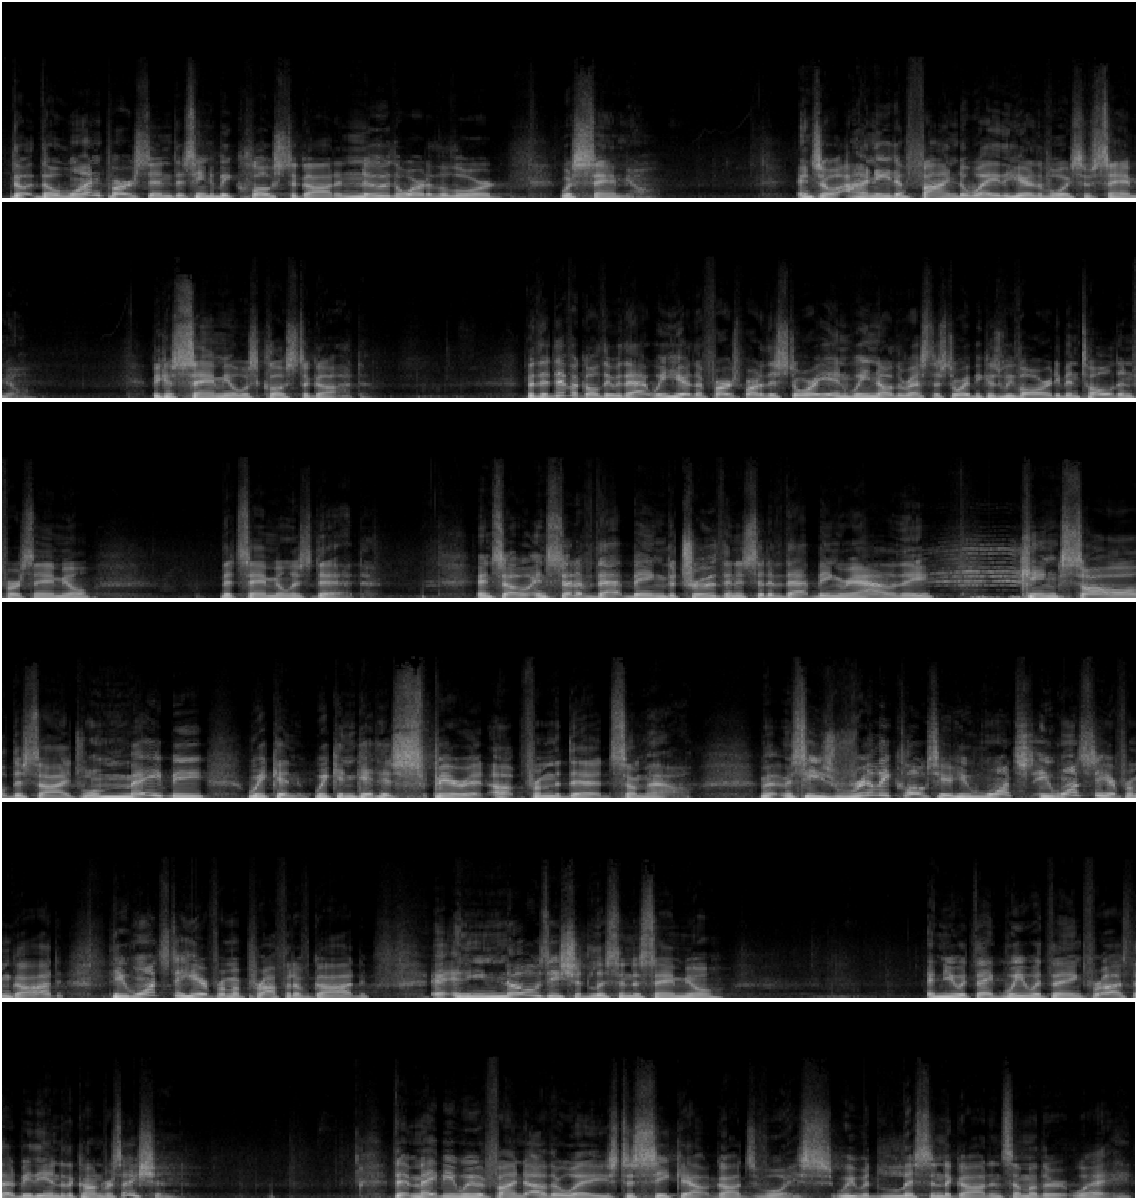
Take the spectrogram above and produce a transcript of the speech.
The, the one person that seemed to be close to God and knew the word of the Lord was Samuel. And so I need to find a way to hear the voice of Samuel because Samuel was close to God. But the difficulty with that, we hear the first part of the story and we know the rest of the story because we've already been told in 1 Samuel that Samuel is dead. And so instead of that being the truth and instead of that being reality, King Saul decides, well, maybe we can, we can get his spirit up from the dead somehow. See, he's really close here. He wants, he wants to hear from God. He wants to hear from a prophet of God. And he knows he should listen to Samuel. And you would think, we would think, for us, that would be the end of the conversation. That maybe we would find other ways to seek out God's voice. We would listen to God in some other way.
